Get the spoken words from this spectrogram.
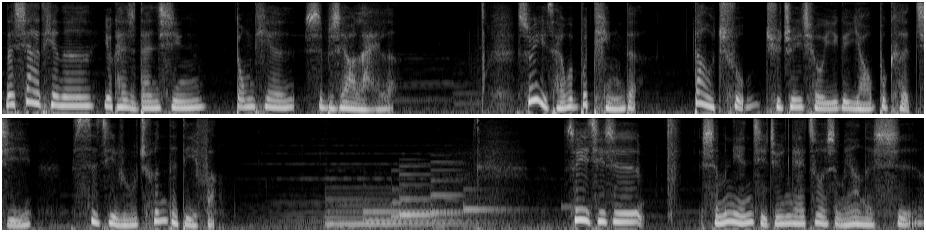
那夏天呢又开始担心冬天是不是要来了，所以才会不停的到处去追求一个遥不可及、四季如春的地方。所以其实 什么年纪就应该做什么样的事。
